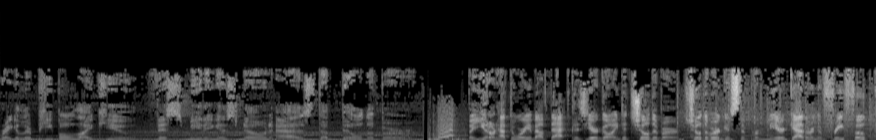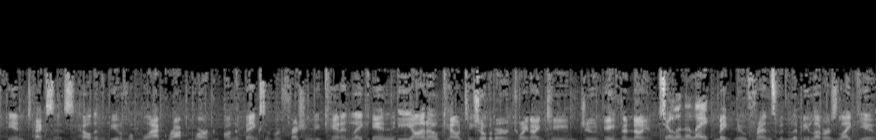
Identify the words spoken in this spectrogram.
regular people like you. This meeting is known as the Bilderberg. But you don't have to worry about that because you're going to Childerberg. Childerberg is the premier gathering of free folk in Texas, held at the beautiful Black Rock Park on the banks of refreshing Buchanan Lake in Llano County. Childerberg 2019, June 8th and 9th. Chill in the lake. Make new friends with Liberty lovers like you.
